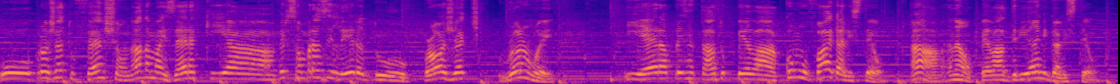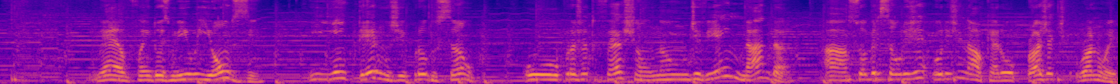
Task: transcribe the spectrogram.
O Projeto Fashion nada mais era que a versão brasileira do Project Runway e era apresentado pela Como Vai Galisteu? Ah, não, pela Adriane Galisteu né, foi em 2011 e em termos de produção o projeto Fashion não devia em nada a sua versão origi original, que era o Project Runway.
